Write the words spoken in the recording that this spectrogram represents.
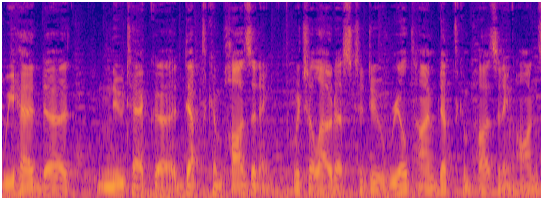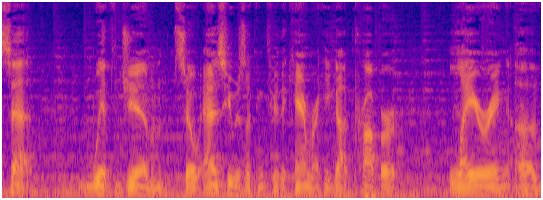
We had uh, new tech uh, depth compositing, which allowed us to do real time depth compositing on set with Jim. So as he was looking through the camera, he got proper layering of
